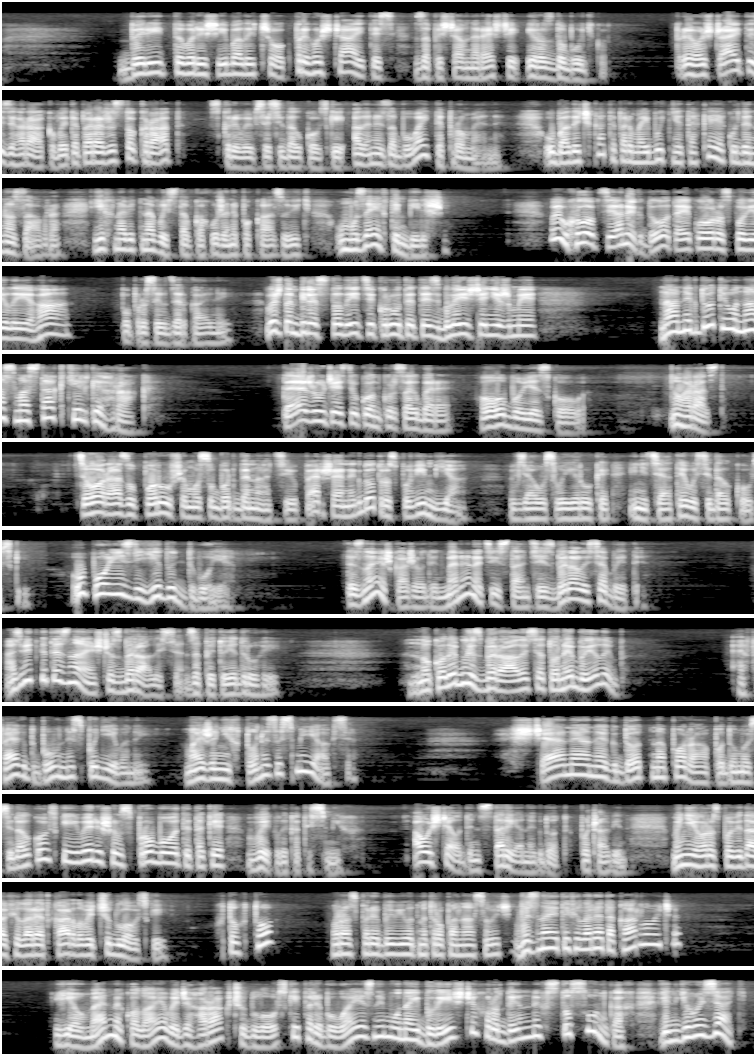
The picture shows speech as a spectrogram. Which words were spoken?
Беріть, товариші, баличок, пригощайтесь, запищав нарешті і роздобудько. Пригощайтесь, грак, ви тепер ажистократ, скривився Сідалковський, але не забувайте про мене. У баличка тепер майбутнє таке, як у динозавра. Їх навіть на виставках уже не показують, у музеях тим більше. Ви, в хлопці, анекдота, якого розповіли, га? попросив дзеркальний. Ви ж там біля столиці крутитесь ближче, ніж ми. На анекдоти у нас мастак тільки грак. Теж участь у конкурсах бере. Обов'язково. Ну, гаразд. Цього разу порушимо субординацію. Перший анекдот розповім я, взяв у свої руки ініціативу Сідалковський. У поїзді їдуть двоє. Ти знаєш, каже один, мене на цій станції збиралися бити. А звідки ти знаєш, що збиралися? запитує другий. Ну, коли б не збиралися, то не били б. Ефект був несподіваний. Майже ніхто не засміявся. Ще не анекдотна пора, подумав Сідалковський і вирішив спробувати таки викликати сміх. А ось ще один старий анекдот, почав він. Мені його розповідав Філарет Карлович Чудловський. Хто хто? враз перебив його Дмитро Панасович. Ви знаєте Філарета Карловича? Євмен Миколаєвич Гарак Чудловський перебуває з ним у найближчих родинних стосунках. Він його зять.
